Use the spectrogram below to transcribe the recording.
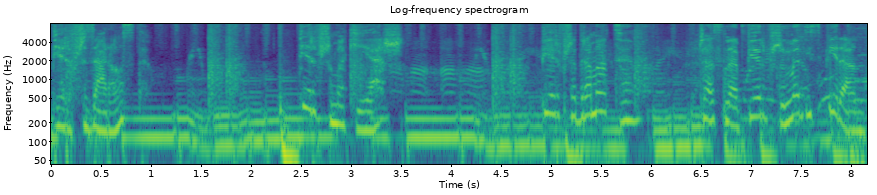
Pierwszy zarost. Pierwszy makijaż. Pierwsze dramaty. Czas na pierwszy Medispirant.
